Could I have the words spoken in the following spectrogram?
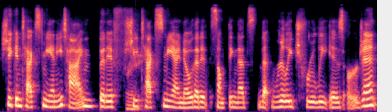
she can text me anytime. But if right. she texts me, I know that it's something that's that really truly is urgent.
